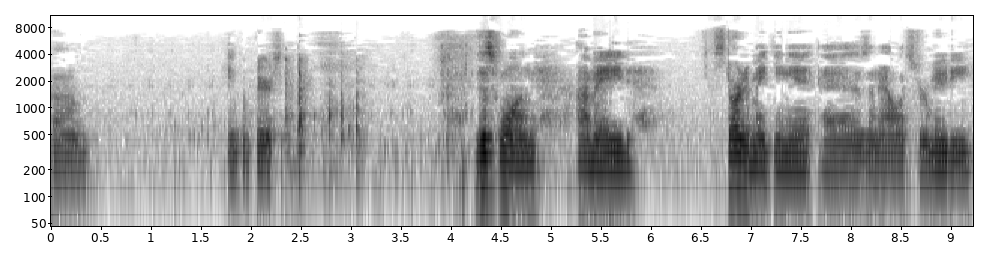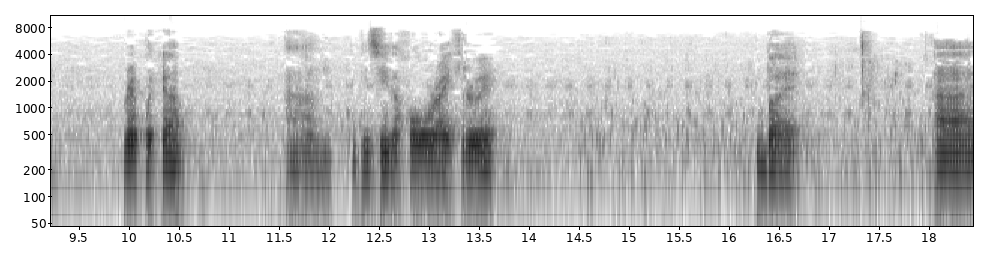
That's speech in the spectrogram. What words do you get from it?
um, in comparison. This one I made started making it as an Alastor Moody replica. Um, you can see the hole right through it. But, uh,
